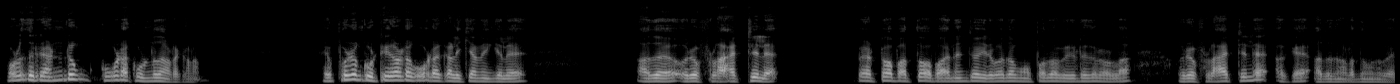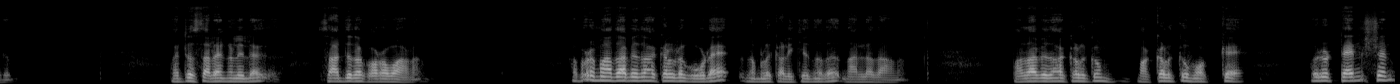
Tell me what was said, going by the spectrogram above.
അപ്പോൾ ഇത് രണ്ടും കൂടെ കൊണ്ടു നടക്കണം. എപ്പോഴും കുട്ടികളുടെ കൂടെ കളിക്കണമെങ്കിൽ അത് ഒരു ഫ്ലാറ്റിൽ എട്ടോ പത്തോ പതിനഞ്ചോ ഇരുപതോ മുപ്പതോ വീടുകളുള്ള ഒരു ഫ്ലാറ്റിൽ ഒക്കെ അത് നടന്നു വരും. മറ്റു സ്ഥലങ്ങളിൽ സാധ്യത കുറവാണ്. അപ്പോൾ മാതാപിതാക്കളുടെ കൂടെ നമ്മൾ കളിക്കുന്നത് നല്ലതാണ്. മാതാപിതാക്കൾക്കും മക്കൾക്കുമൊക്കെ ഒരു ടെൻഷൻ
